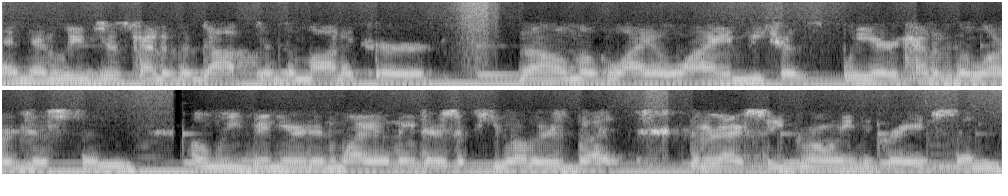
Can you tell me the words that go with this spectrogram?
And then we've just kind of adopted the moniker, the home of Wyo Wine, because we are kind of the largest and only vineyard in Wyoming. There's a few others, but that are actually growing the grapes and,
